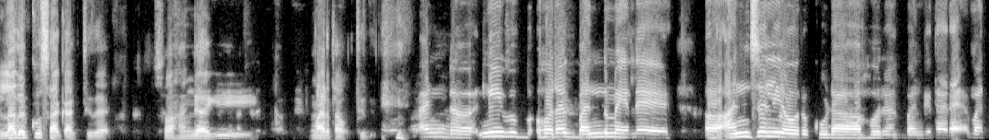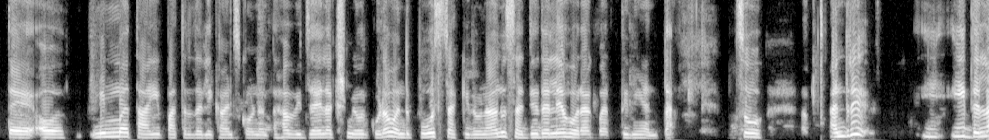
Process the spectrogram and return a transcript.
ಎಲ್ಲದಕ್ಕೂ ಸಾಕಾಗ್ತಿದೆ. ಸೊ ಹಂಗಾಗಿ ಮಾಡ್ತಾ ಹೋಗ್ತಿದ್ವಿ. ಅಂಡ್ ನೀವು ಹೊರಗ್ ಬಂದ ಮೇಲೆ ಅಂಜಲಿ ಅವರು ಕೂಡ ಹೊರಗ್ ಬಂದಿದ್ದಾರೆ. ಮತ್ತೆ ನಿಮ್ಮ ತಾಯಿ ಪಾತ್ರದಲ್ಲಿ ಕಾಣಿಸ್ಕೊಂಡಂತಹ ವಿಜಯಲಕ್ಷ್ಮಿ ಅವರು ಕೂಡ ಒಂದು ಪೋಸ್ಟ್ ಹಾಕಿದ್ರು. ನಾನು ಸದ್ಯದಲ್ಲೇ ಹೊರಗ್ ಬರ್ತೀನಿ ಅಂತ. ಸೊ ಅಂದ್ರೆ ಇದೆಲ್ಲ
